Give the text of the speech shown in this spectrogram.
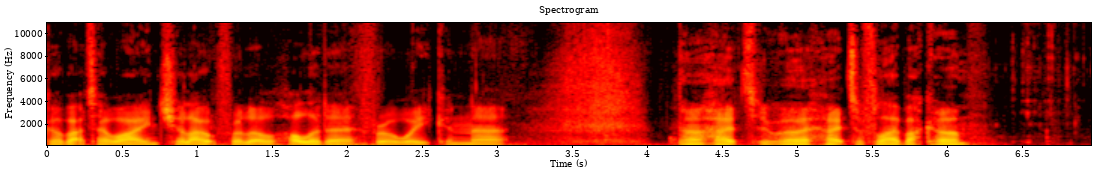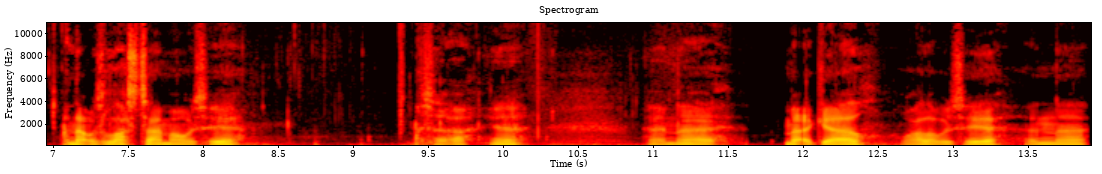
go back to Hawaii and chill out for a little holiday for a week, and uh, I had to uh, I had to fly back home, and that was the last time I was here. So yeah, and uh, met a girl while I was here, and uh,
